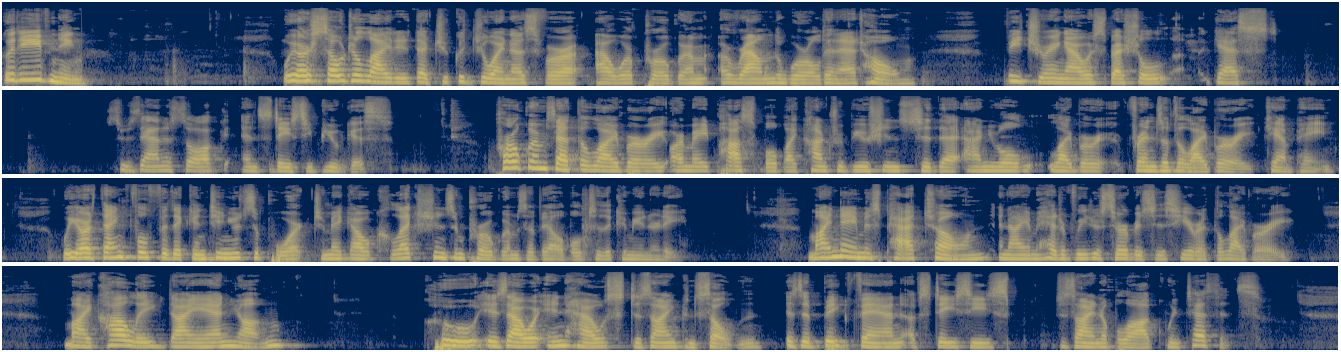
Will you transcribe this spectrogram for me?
Good evening. We are so delighted that you could join us for our program Around the World and at Home, featuring our special guests, Susanna Salk and Stacey Bewkes. Programs at the library are made possible by contributions to the annual library, Friends of the Library campaign. We are thankful for the continued support to make our collections and programs available to the community. My name is Pat Tone, and I am Head of Reader Services here at the library. My colleague, Diane Young, who is our in-house design consultant, is a big fan of Stacey's designer blog, Quintessence.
